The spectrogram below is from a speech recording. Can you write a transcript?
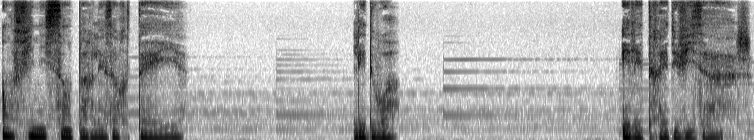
en finissant par les orteils, les doigts et les traits du visage.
